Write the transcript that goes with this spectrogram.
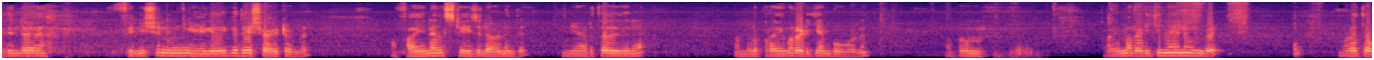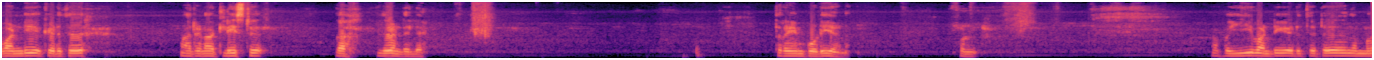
ഇതിന്റെ ഫിനിഷിങ് ഏകദേശമായിട്ടുണ്ട്. ഫൈനൽ സ്റ്റേജിലാണിത് ഇനി അടുത്തത് ഇതിന് നമ്മൾ പ്രൈമർ അടിക്കാൻ പോവുകയാണ് അപ്പം പ്രൈമർ അടിക്കുന്നതിന് മുമ്പ് ഇവിടുത്തെ വണ്ടിയൊക്കെ എടുത്ത് മാറ്റണം. അറ്റ്ലീസ്റ്റ് ഇത് കണ്ടില്ലേ? ഇത്രയും പൊടിയാണ്. ഫുൾ അപ്പോൾ ഈ വണ്ടി എടുത്തിട്ട് നമ്മൾ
